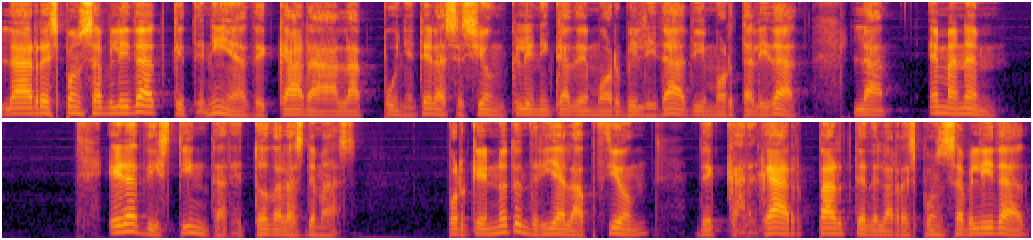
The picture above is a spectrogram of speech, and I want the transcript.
La responsabilidad que tenía de cara a la puñetera sesión clínica de morbilidad y mortalidad, la M&M, era distinta de todas las demás, porque no tendría la opción de cargar parte de la responsabilidad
